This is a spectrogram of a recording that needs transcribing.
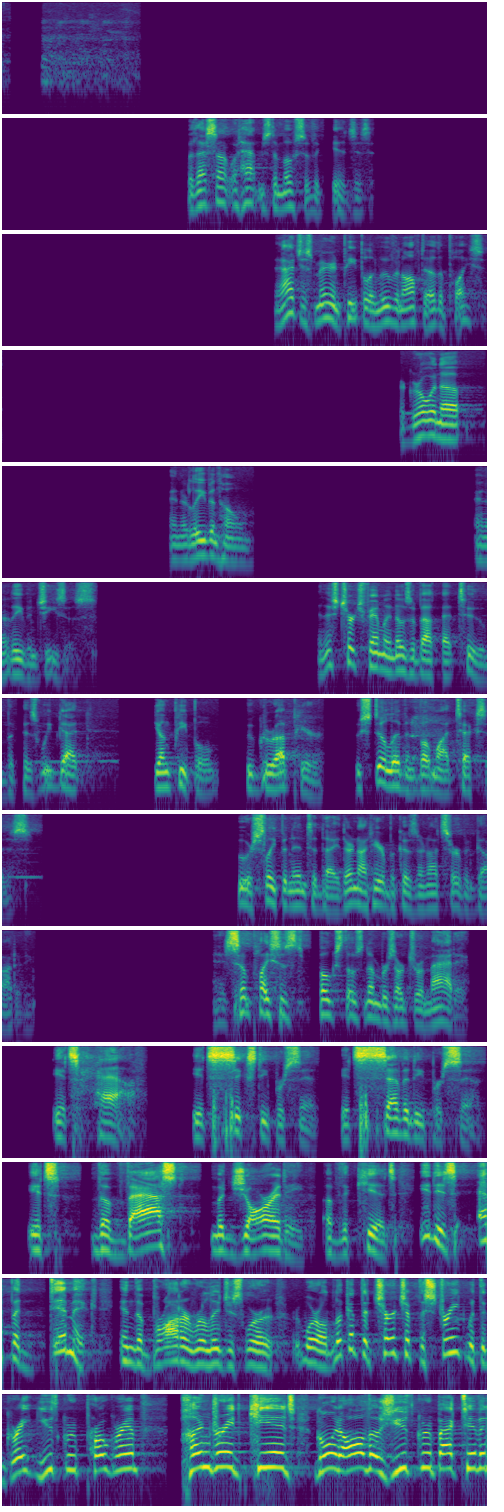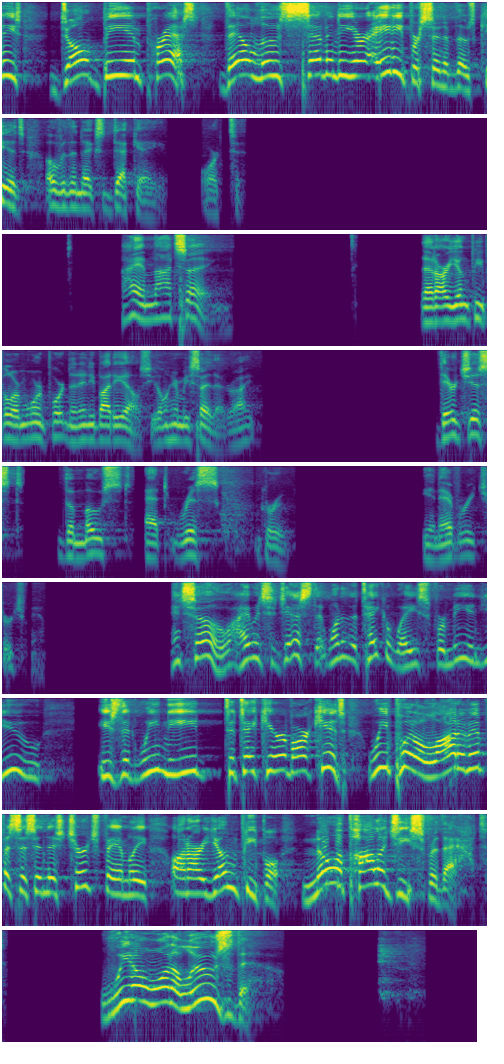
But that's not what happens to most of the kids, is it? They're not just marrying people and moving off to other places. They're growing up and they're leaving home and they're leaving Jesus. And this church family knows about that too because we've got young people who grew up here who still live in Beaumont, Texas, who are sleeping in today. They're not here because they're not serving God anymore. And in some places, folks, those numbers are dramatic. It's half, it's 60%, it's 70%, it's the vast majority of the kids. It is epidemic in the broader religious world. Look at the church up the street with the great youth group program. 100 kids going to all those youth group activities. Don't be impressed. They'll lose 70 or 80% of those kids over the next decade or two. I am not saying that our young people are more important than anybody else. You don't hear me say that, right? They're just the most at risk group in every church family. And so I would suggest that one of the takeaways for me and you is that we need to take care of our kids. We put a lot of emphasis in this church family on our young people. No apologies for that. We don't want to lose them.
